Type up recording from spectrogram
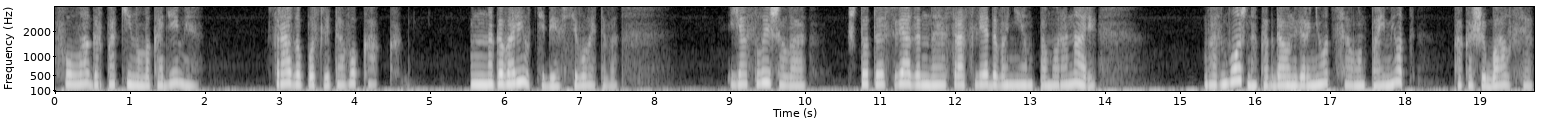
Фуллагер покинул Академию сразу после того, как наговорил тебе всего этого. Я слышала что-то связанное с расследованием по Моранаре. Возможно, когда он вернется, он поймет, как ошибался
